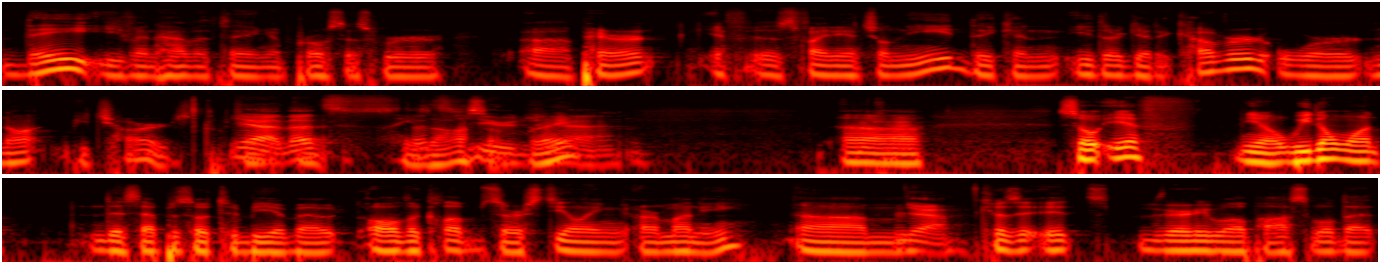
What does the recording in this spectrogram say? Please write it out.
They even have a thing, a process where a parent, if there's financial need, they can either get it covered or not be charged. Yeah, I that's is that's awesome, huge. right? Yeah. Uh, Okay. So if you know, we don't want this episode to be about all the clubs are stealing our money. Um, Yeah. because it, it's very well possible that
